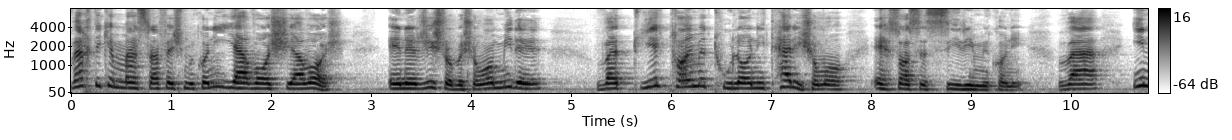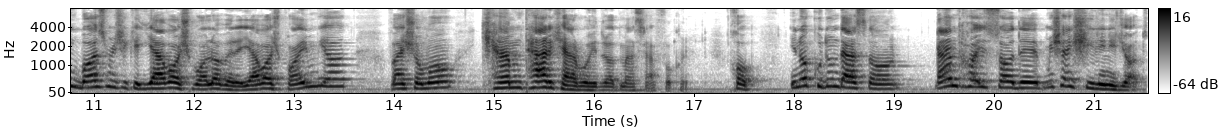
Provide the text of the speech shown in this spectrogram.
وقتی که مصرفش می‌کنی یواش یواش انرژیش رو به شما میده و یک تایم طولانی تری شما احساس سیری می‌کنی. و این باعث میشه که یواش بالا بره یواش پایین بیاد و شما کمتر کربوهیدرات مصرف بکنید. خب اینا کدوم دستان؟ قندهای ساده میشن شیرینیجات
